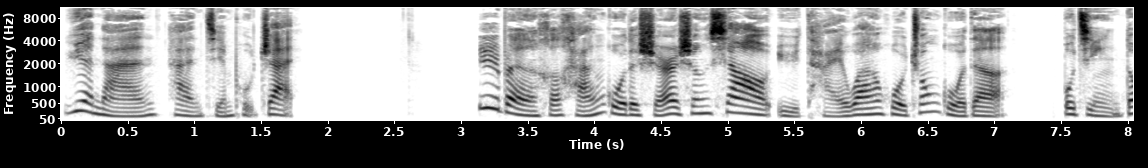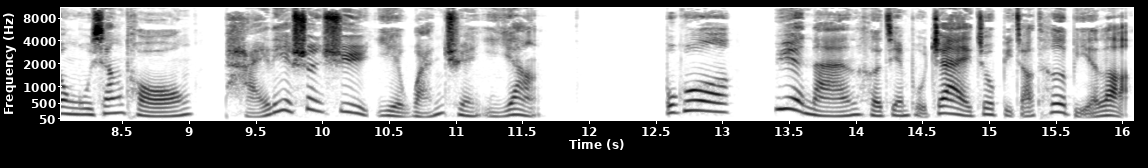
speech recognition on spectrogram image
越南和柬埔寨。日本和韩国的十二生肖与台湾或中国的不仅动物相同，排列顺序也完全一样。不过越南和柬埔寨就比较特别了。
